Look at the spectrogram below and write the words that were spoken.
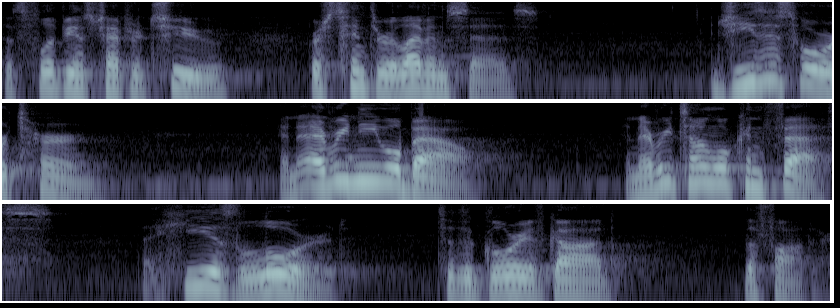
as Philippians chapter 2, verse 10 through 11 says, Jesus will return, and every knee will bow, and every tongue will confess that he is Lord to the glory of God the Father.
